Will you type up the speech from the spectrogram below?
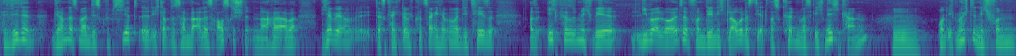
Wer will denn, wir haben das mal diskutiert, äh, ich glaube, das haben wir alles rausgeschnitten nachher, aber ich habe ja, das kann ich glaube ich kurz sagen, ich habe immer die These, also ich persönlich wähle lieber Leute, von denen ich glaube, dass die etwas können, was ich nicht kann. Und ich möchte nicht von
